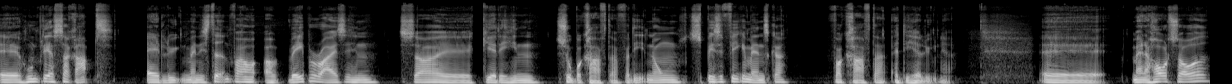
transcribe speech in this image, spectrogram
Øh, hun bliver så ramt af et lyn, men i stedet for at vaporize hende, så øh, giver det hende superkræfter, fordi nogle specifikke mennesker får kræfter af de her lyn her. Øh, man er hårdt såret,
